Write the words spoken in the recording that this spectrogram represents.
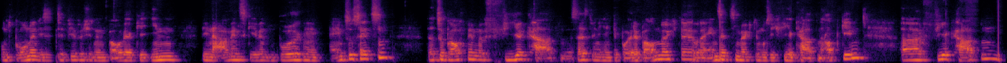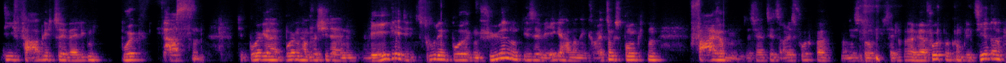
und Brunnen, diese vier verschiedenen Bauwerke in die namensgebenden Burgen einzusetzen. Dazu braucht man immer vier Karten. Das heißt, wenn ich ein Gebäude bauen möchte oder einsetzen möchte, muss ich vier Karten abgeben. Äh, vier Karten, die farblich zur jeweiligen Burg passen. Die Burgen, Burgen haben verschiedene Wege, die zu den Burgen führen und diese Wege haben an den Kreuzungspunkten Farben. Das hört sich jetzt alles furchtbar, wenn ich so selber höre, furchtbar kompliziert an.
